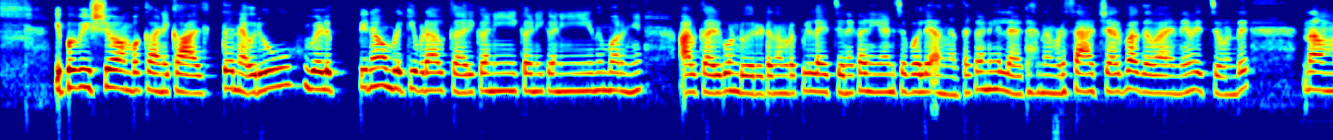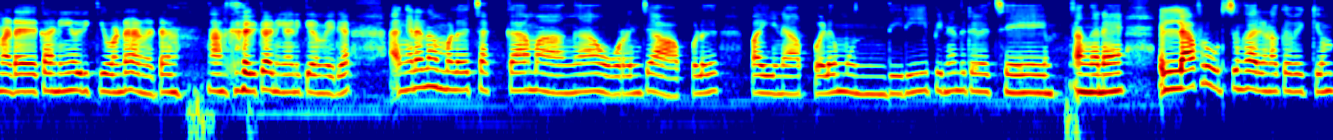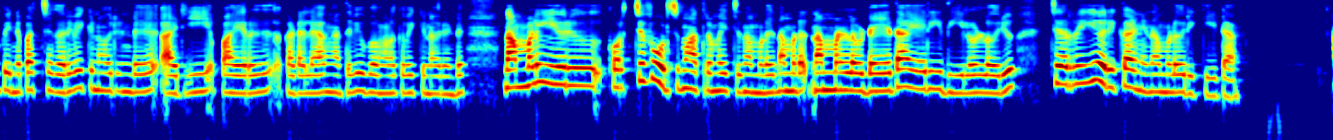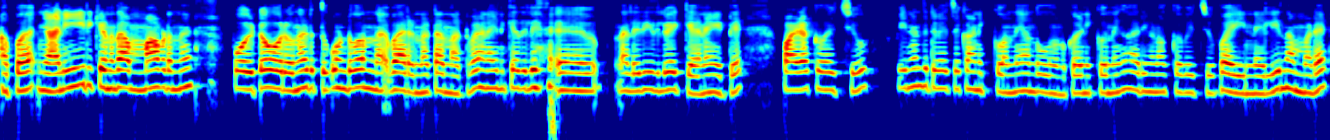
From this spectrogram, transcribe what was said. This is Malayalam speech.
ഇപ്പോൾ വിഷു ആകുമ്പോൾ കണി കാലത്ത് തന്നെ ഒരു വെളുപ്പിനാകുമ്പോഴേക്ക് ഇവിടെ ആൾക്കാർ കണി കണി കണി എന്നും പറഞ്ഞ് ആൾക്കാർ കൊണ്ടുവരും കേട്ടോ നമ്മുടെ പിള്ളേച്ചനെ കണി കാണിച്ച പോലെ അങ്ങനത്തെ കണിയല്ല കേട്ടോ. നമ്മുടെ സാക്ഷാൽ ഭഗവാനെ വെച്ചുകൊണ്ട് നമ്മുടെ കണി ഒരുക്കിക്കൊണ്ടാണ് കേട്ടോ ആൾക്കാർ കണി കാണിക്കാൻ വരിക. അങ്ങനെ നമ്മൾ ചക്ക മാങ്ങ ഓറഞ്ച് ആപ്പിൾ പൈനാപ്പിൾ മുന്തിരി പിന്നെ എന്നിട്ട് വെച്ചേ? അങ്ങനെ എല്ലാ ഫ്രൂട്ട്സും കാര്യങ്ങളൊക്കെ വെക്കും. പിന്നെ പച്ചക്കറി വെക്കുന്നവരുണ്ട് അരി പയറ് കടല അങ്ങനത്തെ വിഭവങ്ങളൊക്കെ വെക്കുന്നവരുണ്ട് നമ്മൾ ഈ ഒരു കുറച്ച് ഫ്രൂട്ട്സ് മാത്രം വെച്ച് നമ്മൾ നമ്മുടെ നമ്മളുടേതായ രീതിയിലുള്ള ഒരു ചെറിയൊരു കണി നമ്മൾ ഒരുക്കിയിട്ടാണ് അപ്പോൾ ഞാൻ ഈ ഇരിക്കണത് അമ്മ അവിടെ നിന്ന് പോയിട്ട് ഓരോന്ന് എടുത്ത് കൊണ്ട് വന്ന് വരണം കേട്ടോ എന്നിട്ട് വേണം എനിക്കതിൽ നല്ല രീതിയിൽ വെക്കാനായിട്ട്. പഴമൊക്കെ വെച്ചു. പിന്നെ എന്നിട്ട് വെച്ച കണിക്കൊന്ന തോന്നുന്നു. കണിക്കൊന്ന കാര്യങ്ങളൊക്കെ വെച്ചു. ഫൈനലി നമ്മുടെ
